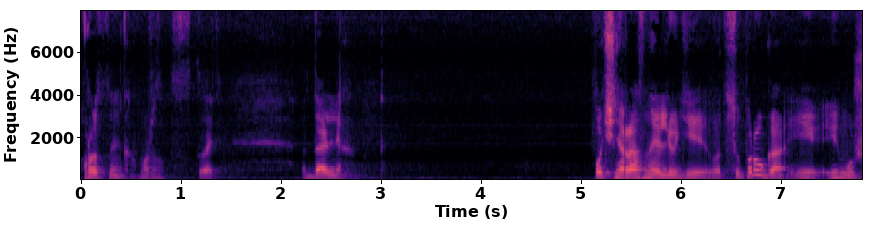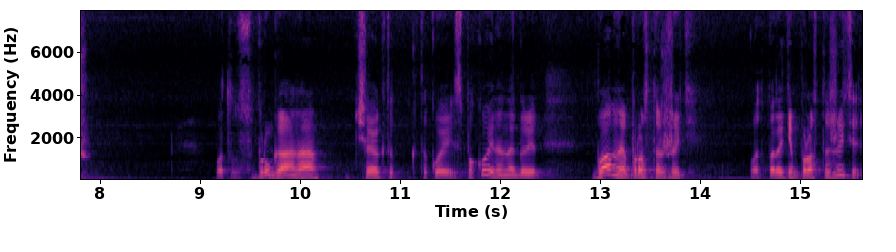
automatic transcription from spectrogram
родственников, можно сказать, дальних. Очень разные люди, вот супруга и, и муж. Вот супруга, она человек такой спокойный, она говорит, главное просто жить. Вот под этим просто жить э,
